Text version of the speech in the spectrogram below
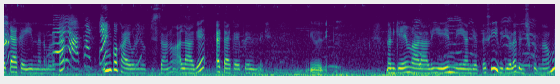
అటాక్ అయ్యిందనమాట ఇంకో కాయ కూడా చూపిస్తాను అలాగే అటాక్ అయిపోయింది. ఇది. దానికి ఏం వాడాలి ఏంది అని చెప్పేసి ఈ వీడియోలో తెలుసుకుందాము.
